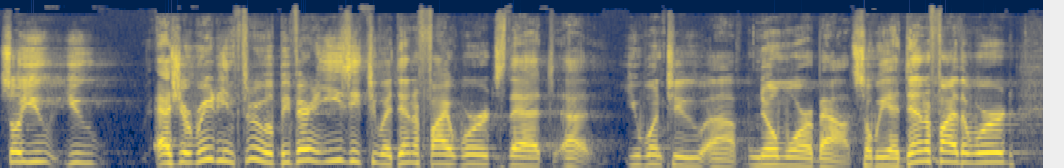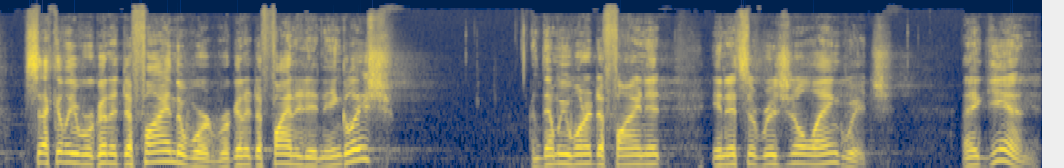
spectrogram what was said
So you, you as you're reading through, it'll be very easy to identify words that uh, you want to uh, know more about. So we identify the word. Secondly, we're going to define the word. We're going to define it in English, and then we want to define it in its original language. And again,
